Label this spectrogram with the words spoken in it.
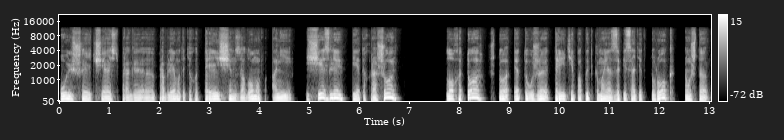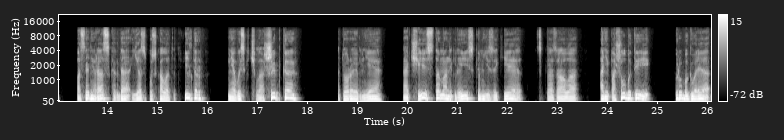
большая часть проблем вот этих вот трещин, заломов, они исчезли, и это хорошо. Плохо то, что это уже третья попытка моя записать этот урок, потому что последний раз, когда я запускал этот фильтр, у меня выскочила ошибка, которая мне на чистом английском языке сказала, а не пошел бы ты, грубо говоря,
